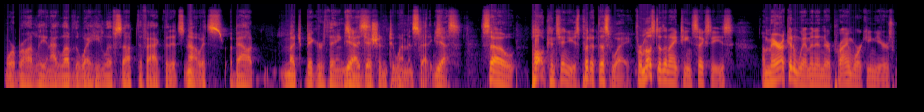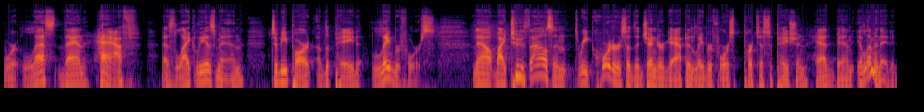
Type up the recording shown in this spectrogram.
more broadly. And I love the way he lifts up the fact that it's, no, it's about much bigger things yes. in addition to women's studies. Yes. So Paul continues, put it this way for most of the 1960s, American women in their prime working years were less than half as likely as men to be part of the paid labor force. Now, by 2000, three quarters of the gender gap in labor force participation had been eliminated.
